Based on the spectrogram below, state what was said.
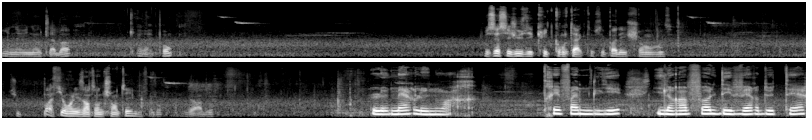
Il y en a une autre là-bas qui répond. Mais ça, c'est juste des cris de contact, c'est pas des chants. Hein. Je sais pas si on les entend chanter, mais on verra bien. Le merle noir. Très familier, il raffole des vers de terre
